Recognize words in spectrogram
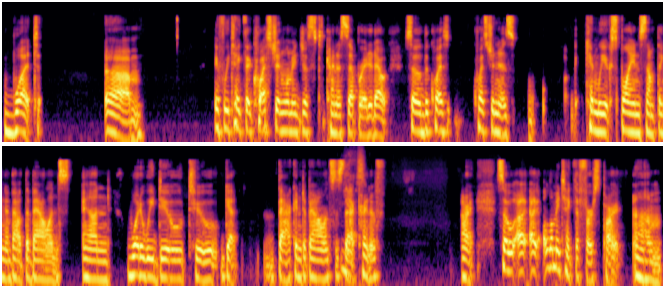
what um if we take the question let me just kind of separate it out. So the quest, question is can we explain something about the balance and what do we do to get back into balance? Is that Yes. kind of all right. So I, I, let me take the first part um,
